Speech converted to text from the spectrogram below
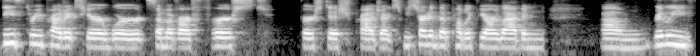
these three projects here were some of our first, first-ish projects. We started the Public VR Lab in um, really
